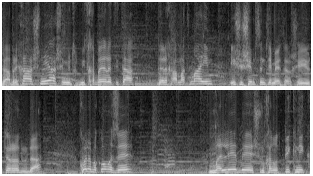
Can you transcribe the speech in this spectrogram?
והבריכה השנייה שמתחברת איתה דרך אמת מים היא 60 סנטימטר, שהיא יותר רדודה. כל המקום הזה מלא בשולחנות פיקניק,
